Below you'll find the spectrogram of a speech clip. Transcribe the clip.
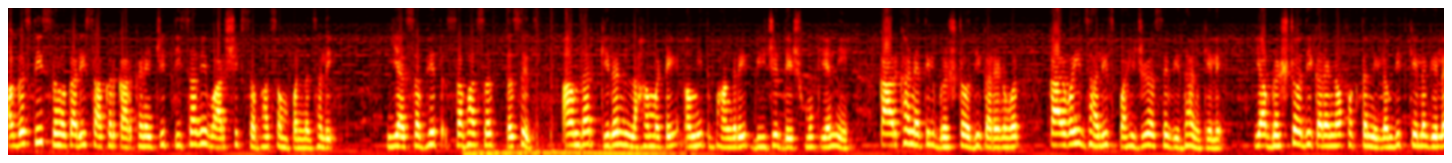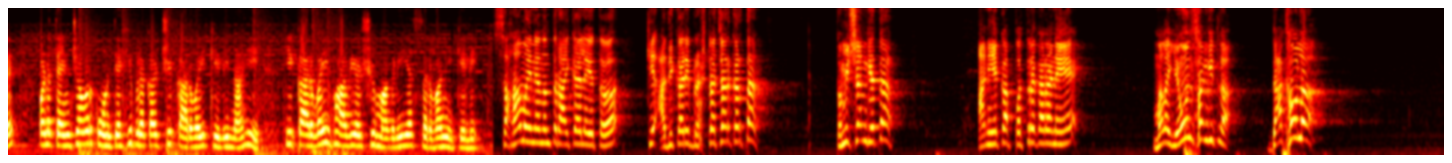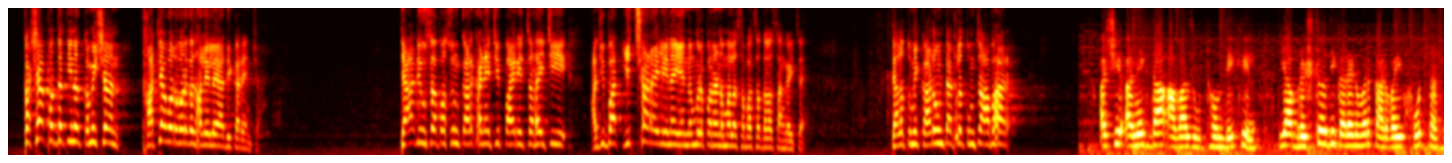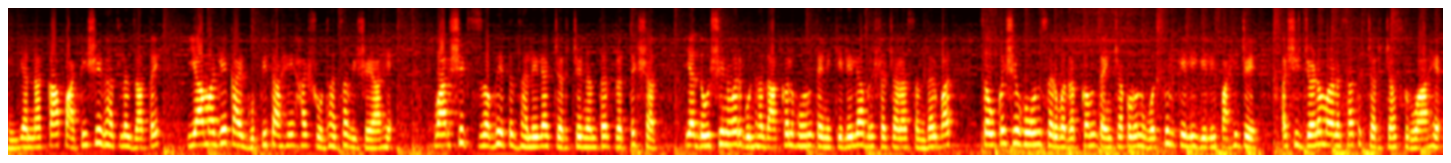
अगस्ती सहकारी साखर कारखान्याची तिसावी वार्षिक सभा संपन्न झाली. या सभेत सभासद तसेच आमदार किरण लहामटे अमित भांगरे बी जे देशमुख यांनी कारखान्यातील भ्रष्ट अधिकाऱ्यांवर कारवाई झालीच पाहिजे असे विधान केले. या भ्रष्ट अधिकाऱ्यांना फक्त निलंबित केलं गेलंय पण त्यांच्यावर कोणत्याही प्रकारची कारवाई केली नाही ही कारवाई व्हावी अशी मागणी या सर्वांनी केली. सहा महिन्यानंतर ऐकायला येतं की अधिकारी भ्रष्टाचार करतात. कमिशन घेतात. आणि एका पत्रकाराने मला येऊन सांगितलं दाखवलं कशा पद्धतीनं कमिशन खात्यावर वर्ग झालेलं आहे अधिकाऱ्यांच्या. त्या दिवसापासून कारखान्याची पायरी चढायची अजिबात इच्छा राहिली नाही हे नम्रपणानं मला सभासदाला सांगायचं आहे त्याला तुम्ही काढून टाकलं तुमचा आभार. अशी अनेकदा आवाज उठवून देखील या भ्रष्ट अधिकाऱ्यांवर कारवाई होत नाही. यांना का पाठीशी घातलं जातंय? यामागे काय गुपित आहे हा शोधाचा विषय आहे. वार्षिक सभेत झालेल्या चर्चेनंतर प्रत्यक्षात या दोषींवर गुन्हा दाखल होऊन त्यांनी केलेल्या भ्रष्टाचारासंदर्भात चौकशी होऊन सर्व रक्कम त्यांच्याकडून वसूल केली गेली पाहिजे अशी जनमानसात चर्चा सुरू आहे.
